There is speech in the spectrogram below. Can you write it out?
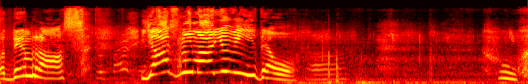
один раз. Я знімаю відео. Фух.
